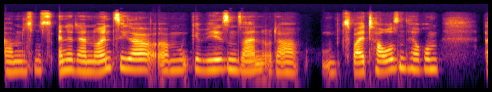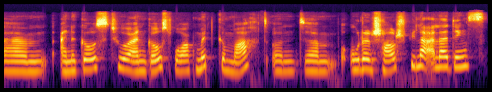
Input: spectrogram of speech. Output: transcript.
ähm, das muss Ende der 90er ähm, gewesen sein oder um 2000 herum, ähm, eine Ghost Tour, ein Ghost Walk mitgemacht und ähm, oder ein Schauspieler allerdings.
